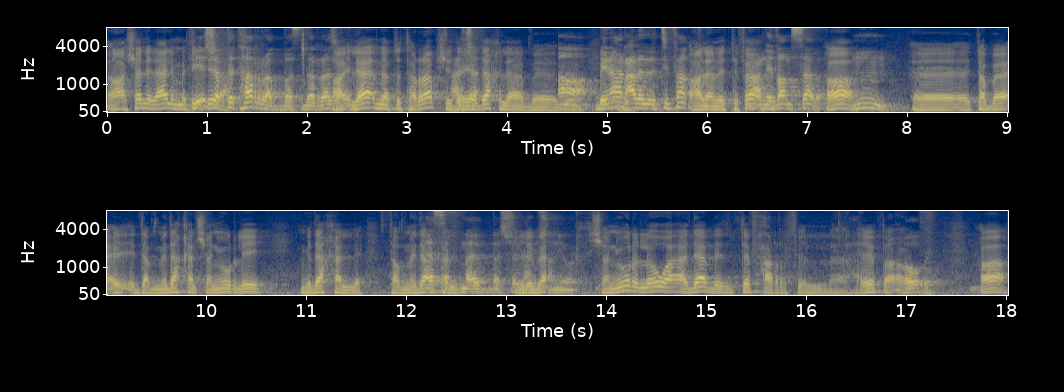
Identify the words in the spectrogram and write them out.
عشان العالم ما تيجي بتتهرب بس دراجة. لا ما بتتهربش ده هي داخلة ب... آه بناء ب... على الاتفاق. على الاتفاق. مع النظام السابق آه, آه طب طب مدخل شنيور ليه؟ مدخل طب مدخل اسف ما شو يعني شنيور شنيور اللي هو أداة بتفحر في الحيطة أو أوف. آه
